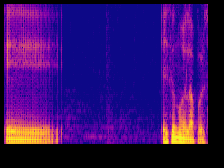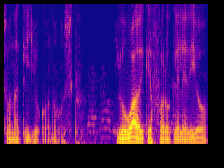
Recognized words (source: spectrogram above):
eh, ese no es la persona que yo conozco. Yo, wow, ¿y qué fue lo que le dio?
